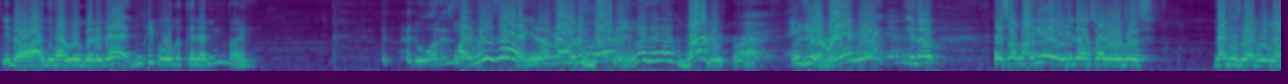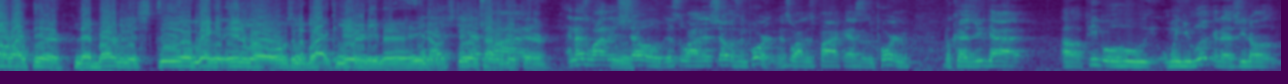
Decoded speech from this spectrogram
you know, I had a little bit of that, and people were looking at me like, What is like, that? what is that? You know, What like, oh, this bourbon, like, oh, bourbon, Right. Was you a redneck? You know, and so like, yeah, you know, so it just. That just let me know right there that bourbon is still making inroads in the black community, man. You know, that- still trying why- to get there. And that's why this show, this is why this show is important. This is why this podcast is important because you got uh, people who, when you look at us, you don't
